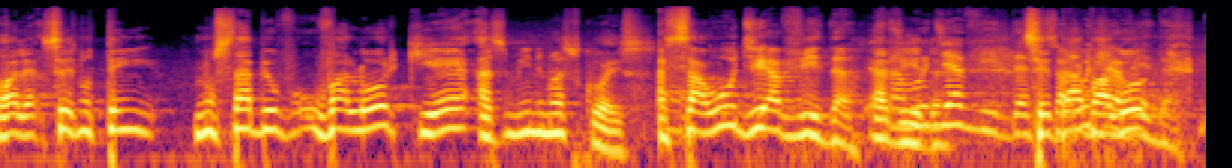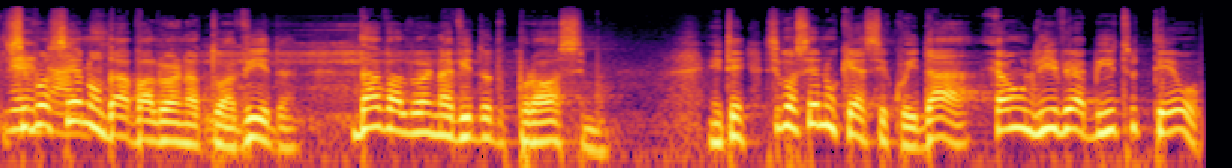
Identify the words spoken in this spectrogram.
olha, vocês não têm não sabe o, o, valor que é as mínimas coisas. A saúde e a vida. É a saúde vida. e a vida. Você saúde dá valor. Se você não dá valor na tua vida, dá valor na vida do próximo. Entende? Se você não quer se cuidar, é um livre-arbítrio teu.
